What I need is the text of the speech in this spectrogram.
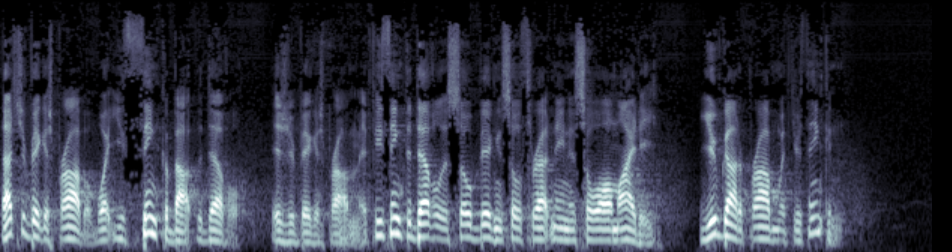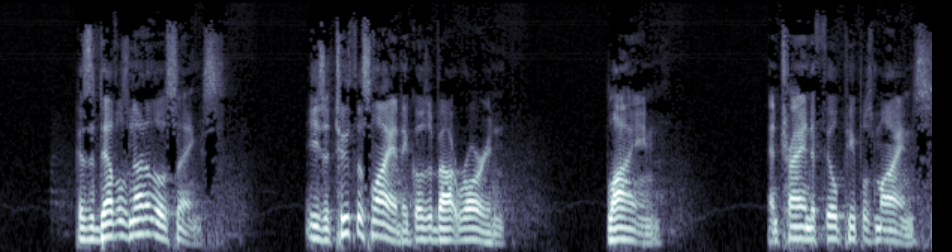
That's your biggest problem. What you think about the devil is your biggest problem. If you think the devil is so big and so threatening and so almighty, you've got a problem with your thinking. Because the devil's none of those things. He's a toothless lion that goes about roaring, lying, and trying to fill people's minds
